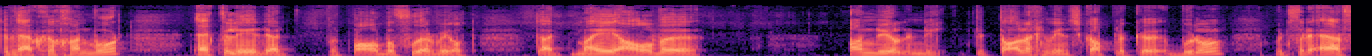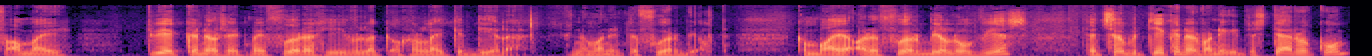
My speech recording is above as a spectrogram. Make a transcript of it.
te werk gegaan word. Ek wil hê dat bepaal byvoorbeeld dat my halwe aandeel in die totale gemeenskaplike boedel moet vererf aan my twee kinders uit my vorige huwelik in gelyke dele. Dis nou maar net 'n voorbeeld. Kan baie ander voorbeelde ook wees. Dit sou beteken dat wanneer u te sterwe kom,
